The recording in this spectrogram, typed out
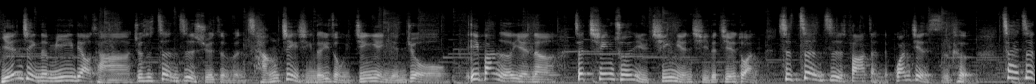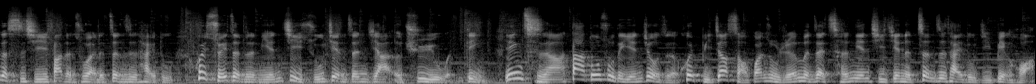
严谨的民意调查啊就是政治学者们常进行的一种经验研究哦。一般而言呢，在青春与青年期的阶段是政治发展的关键时刻，在这个时期发展出来的政治态度会随着你的年纪逐渐。增加而趋于稳定，因此啊，大多数的研究者会比较少关注人们在成年期间的政治态度及变化。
